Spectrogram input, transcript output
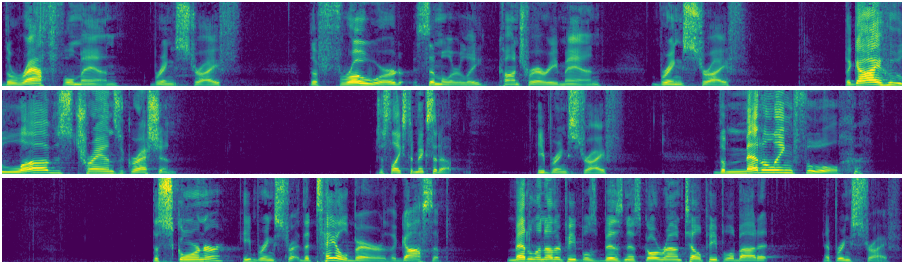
The wrathful man brings strife. The froward, similarly, contrary man, brings strife. The guy who loves transgression just likes to mix it up. He brings strife. The meddling fool, the scorner, he brings strife. The talebearer, the gossip, meddle in other people's business, go around, tell people about it, that brings strife.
